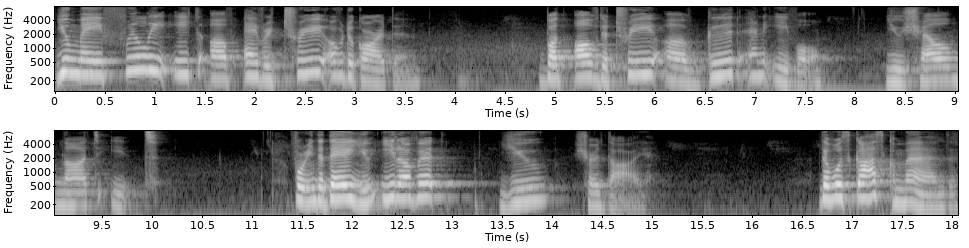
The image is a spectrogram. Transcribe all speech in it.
You may freely eat of every tree of the garden, but of the tree of good and evil you shall not eat. For in the day you eat of it, you shall die. That was God's command,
